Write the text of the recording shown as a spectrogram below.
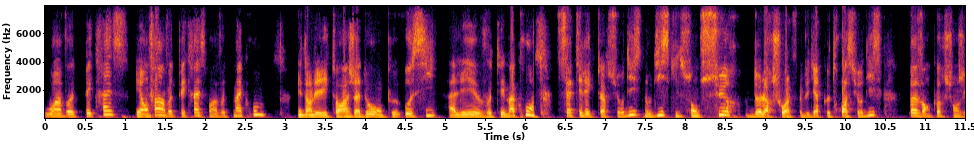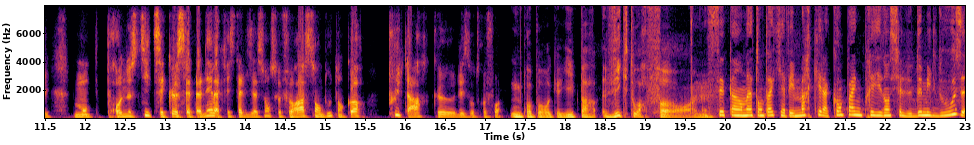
ou un vote Pécresse, et enfin un vote Pécresse ou un vote Macron. Et dans l'électorat Jadot, on peut aussi aller euh, voter Macron. 7 électeurs sur 10 nous disent qu'ils sont sûrs de leur choix. Ça veut dire que 3 sur 10 peuvent encore changer. Mon pronostic, c'est que cette année, la cristallisation se fera sans doute encore plus tard que les autres fois. Un propos recueilli par Victoire Fort. C'est un attentat qui avait marqué la campagne présidentielle de 2012,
